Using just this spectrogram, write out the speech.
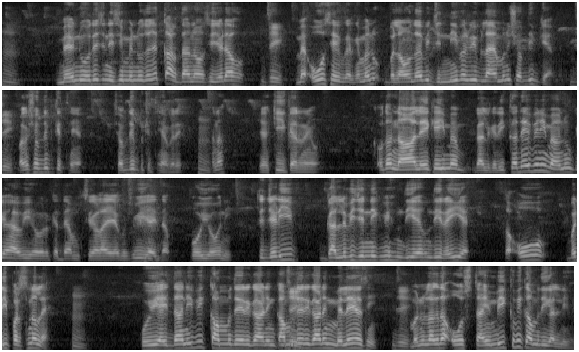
ਹੂੰ। ਮੈਨੂੰ ਉਹਦੇ 'ਚ ਨਹੀਂ ਸੀ ਮੈਨੂੰ ਉਹਦਾ ਜਿਹੜਾ ਘਰ ਦਾ ਨਾਂ ਸੀ ਜਿਹੜਾ ਉਹ ਜੀ। ਮੈਂ ਉਹ ਸੇਵ ਕਰਕੇ ਮੈਨੂੰ ਬੁਲਾਉਂਦਾ ਵੀ ਜਿੰਨੀ ਵਾਰ ਵੀ ਬੁਲਾਇਆ ਮੈਨੂੰ ਸ਼ਬਦੀਪ ਕਿਹਾ ਮੈਂ ਜੀ। ਕਿਹਾ ਸ਼ਬਦੀਪ ਕਿੱਥੇ ਆ? ਸ਼ਬਦੀਪ ਕਿੱਥੇ ਆ ਵੀਰੇ? ਹਨਾ? ਜਾਂ ਕੀ ਕਰ ਰਹੇ ਹੋ? ਉਹਦਾ ਨਾਂ ਲੈ ਕੇ ਹੀ ਮੈਂ ਗੱਲ ਕਰੀ। ਕਦੇ ਵੀ ਨਹੀਂ ਮੈਂ ਉਹਨੂੰ ਕਿਹਾ ਵੀ ਹੋਰ ਕਿੱਦਾਂ ਮੁੱਸੇ ਵਾਲਾ ਜਾਂ ਕੁਝ ਵੀ ਐਦਾਂ ਕੋਈ ਉਹ ਨਹੀਂ। ਤੇ ਜਿਹੜੀ ਗੱਲ ਵੀ ਜਿੰਨੀ ਵੀ ਹੁੰਦੀ ਹੈ ਹੁੰਦੀ ਰਹੀ ਹੈ ਤਾਂ ਉਹ ਬੜੀ ਪਰਸਨਲ ਹੈ। ਕੋਈ ਐਦਾਂ ਨਹੀਂ ਵੀ ਕੰਮ ਦੇ ਰਿਗਾਰਡਿੰਗ ਕੰਮ ਦੇ ਰਿਗਾਰਡਿੰਗ ਮਿਲੇ ਅਸੀਂ। ਮੈਨੂੰ ਲੱਗਦਾ ਉਸ ਟਾਈਮ ਵੀ ਇੱਕ ਵੀ ਕੰਮ ਦੀ ਗੱਲ ਨਹੀਂ ਹੋਈ।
